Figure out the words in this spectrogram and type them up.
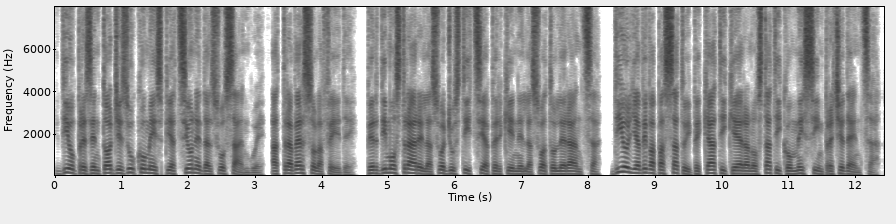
Dio presentò Gesù come espiazione dal suo sangue, attraverso la fede, per dimostrare la sua giustizia perché nella sua tolleranza, Dio gli aveva passato i peccati che erano stati commessi in precedenza.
